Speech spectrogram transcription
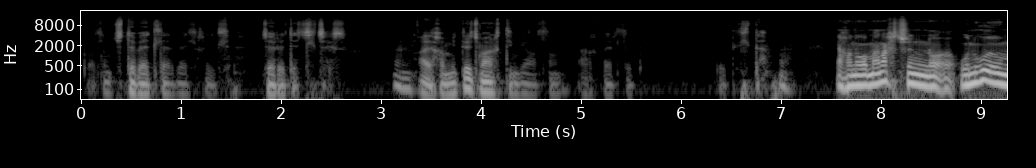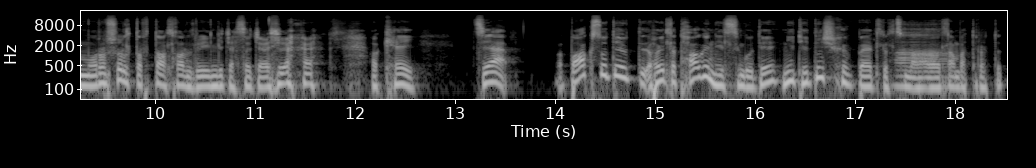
боломжтой байдлаар байлгахыг л зориод ажиллаж байгаа гэсэн. А яхаа мэдээж маркетингийн олон арга барилуд байдаг л та. Яг нөгөө манайх чинь үнгүй юм урамшуул дуртай болохоор би ингэж асууж байгаа шээ. Окей. За боксуудын хувьд хоёулаа тоог нь хэлсэнгүү те. Нийт хэдэн ширхэг байрлуулсан байгаа Улаанбаатар хотод?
